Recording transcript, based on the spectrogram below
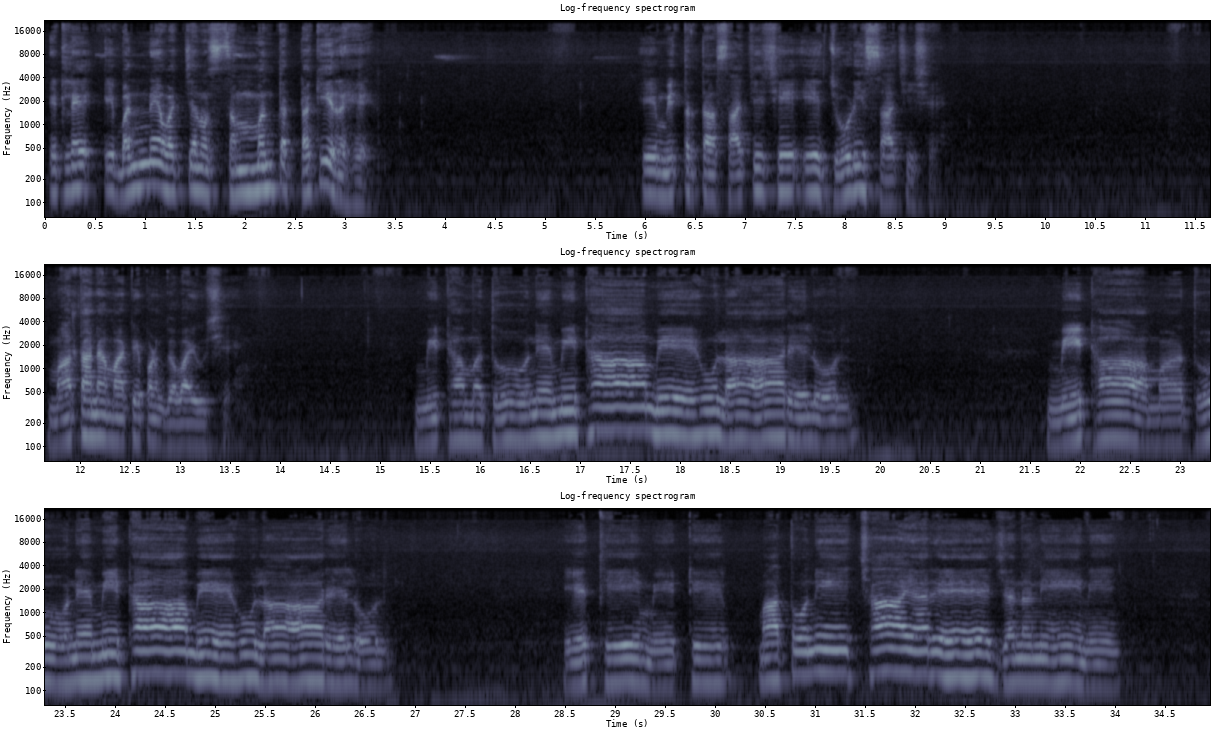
એટલે એ બંને વચ્ચેનો સંબંધ ટકી રહે. એ મિત્રતા સાચી છે, એ જોડી સાચી છે. માતાના માટે પણ ગવાયું છે. મીઠા મધુ ને મીઠા મેહું લારે લોલ. મીઠા મધુ ને મીઠા મેહું લારે લોલ. એથી મીઠી માતોની છાય રે જનનીની.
